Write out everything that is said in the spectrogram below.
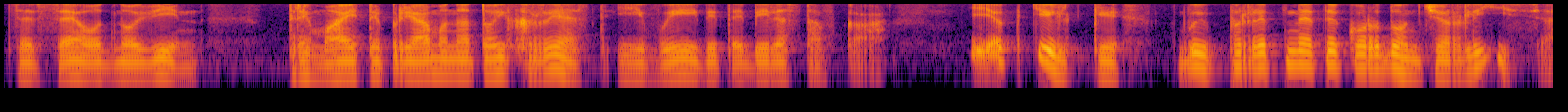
Це все одно він. Тримайте прямо на той хрест і вийдете біля ставка. Як тільки ви перетнете кордон Чарлісся,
